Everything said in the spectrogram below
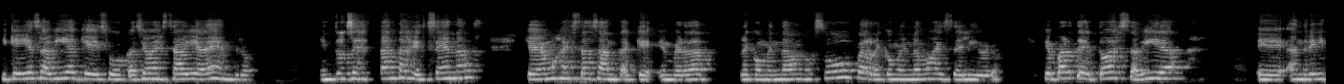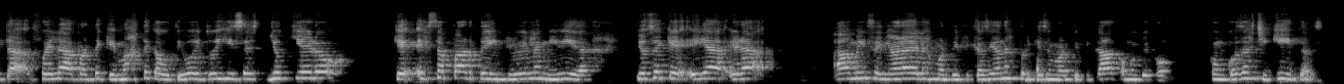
y que ella sabía que su vocación estaba ahí adentro. Entonces, tantas escenas que vemos a esta santa que en verdad recomendamos, súper recomendamos ese libro. ¿Qué parte de toda esta vida, eh, Andreita, fue la parte que más te cautivó y tú dijiste, yo quiero que esta parte incluirla en mi vida? Yo sé que ella era a mi señora de las mortificaciones porque se mortificaba como que con, cosas chiquitas.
